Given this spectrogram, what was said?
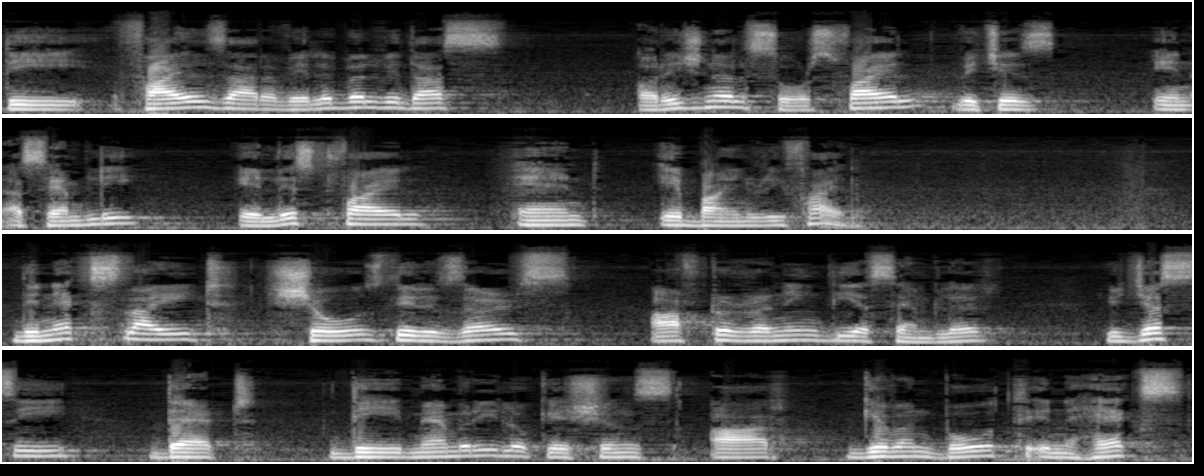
the files are available with us: original source file, which is in assembly, a list file and a binary file. The next slide shows the results after running the assembler. You just see that the memory locations are given both in hex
